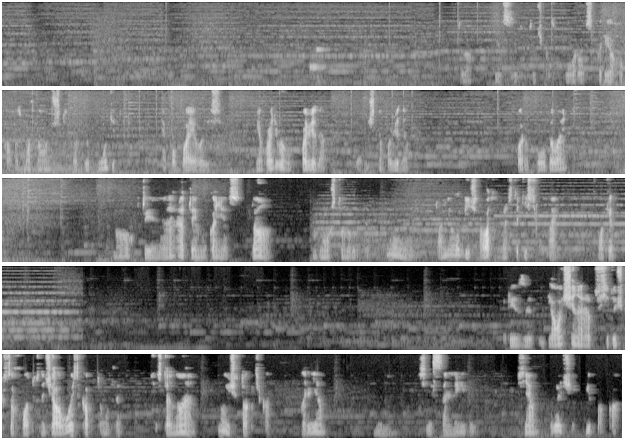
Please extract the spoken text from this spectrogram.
Так, призыв, точка сбора, ускорялка. Возможно, он что-то будет мудит. Я побаиваюсь. Не, вроде бы победа. Отлично победа. Парпул давай. Ну, ты, наверное, это ему конец. Да. Думал, что он. Ну, то не логично. А вас, наверное, статистику знает. Смотри. Призыв. Я вообще, наверное, все точки захвата. Сначала войска, а потом уже все остальное. Ну, еще тактика. Ну, все остальные идут. Всем удачи и пока.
